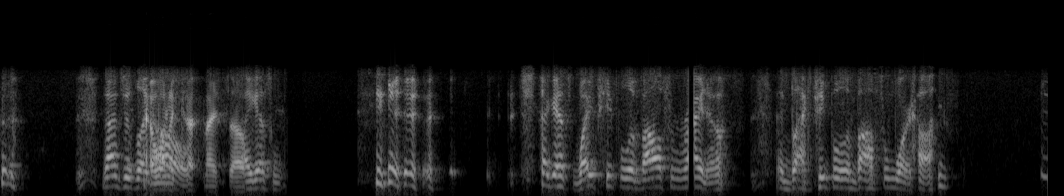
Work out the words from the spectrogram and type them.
Not just like I want oh, to cut myself. I guess. I guess white people evolved from rhinos and black people evolved from warthogs.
